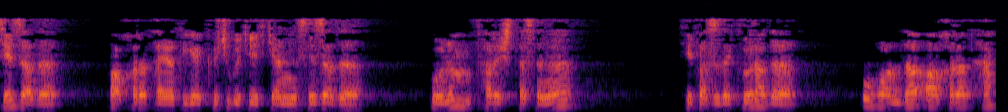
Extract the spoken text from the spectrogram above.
sezadi oxirat hayotiga ko'chib o'tayotganini sezadi. O'lim farishtasini tepasida ko'radi. U holda oxirat haq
